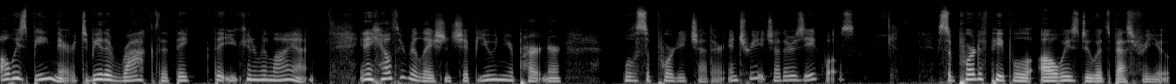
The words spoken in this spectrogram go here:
always being there to be the rock that they that you can rely on. In a healthy relationship, you and your partner will support each other and treat each other as equals. Supportive people will always do what's best for you,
